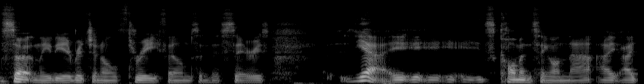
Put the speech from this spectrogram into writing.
certainly the original three films in this series. Yeah, it, it, it's commenting on that. I, I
